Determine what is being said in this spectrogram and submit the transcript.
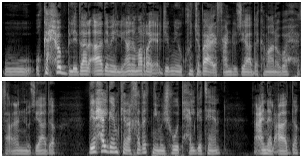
وكحب لذا الآدمي اللي أنا مرة يعجبني وكنت بعرف عنه زيادة كمان وبحث عنه زيادة. ذي الحلقة يمكن أخذتني مجهود حلقتين عن العادة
